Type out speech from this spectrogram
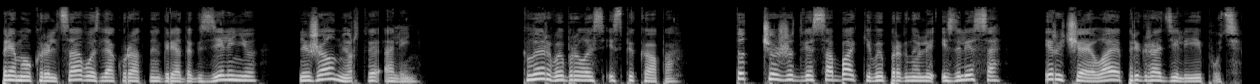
Прямо у крыльца, возле аккуратных грядок с зеленью, лежал мертвый олень. Клэр выбралась из пикапа. Тотчас же две собаки выпрыгнули из леса и, рыча и лая, преградили ей путь.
